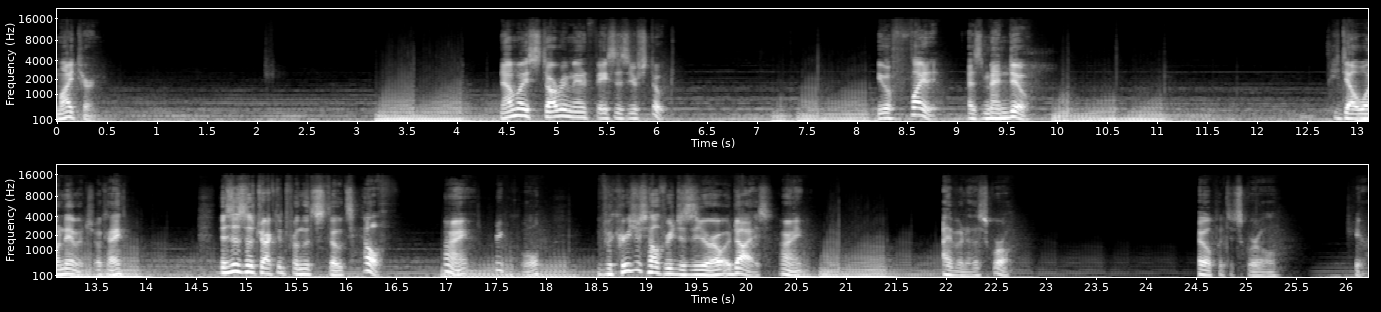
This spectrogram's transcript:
My turn. Now my starving man faces your stoat. You will fight it, as men do. He dealt one damage, okay. This is subtracted from the stoat's health. Alright, pretty cool. If a creature's health reaches zero, it dies. Alright. I have another squirrel. I will put the squirrel here.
